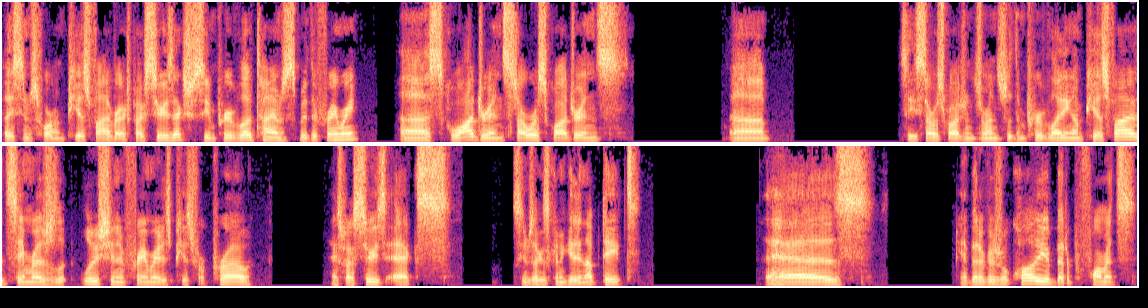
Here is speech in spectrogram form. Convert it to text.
Play Sims 4 on PS5 or Xbox Series X to see improved load times, smoother frame rate. Uh, Squadrons, Star Wars Squadrons. Uh, see, Star Wars Squadrons runs with improved lighting on PS5, the same resolution and frame rate as PS4 Pro. Xbox Series X seems like it's going to get an update that has yeah, better visual quality or better performance.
